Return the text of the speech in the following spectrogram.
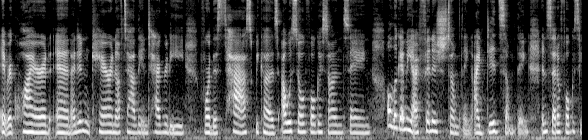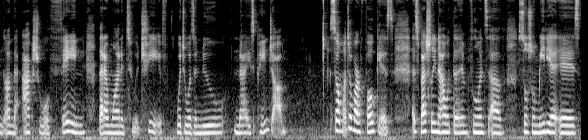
it required and I didn't care enough to have the integrity for this task because I was so focused on saying, "Oh, look at me, I finished something. I did something," instead of focusing on the actual thing that I wanted to achieve, which was a new nice paint job so much of our focus, especially now with the influence of social media, is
